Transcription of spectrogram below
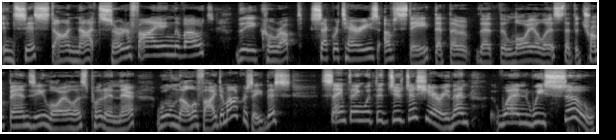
insist on not certifying the votes, the corrupt secretaries of state that the that the loyalists that the Trumpanzee loyalists put in there will nullify democracy. This same thing with the judiciary. Then when we sue,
